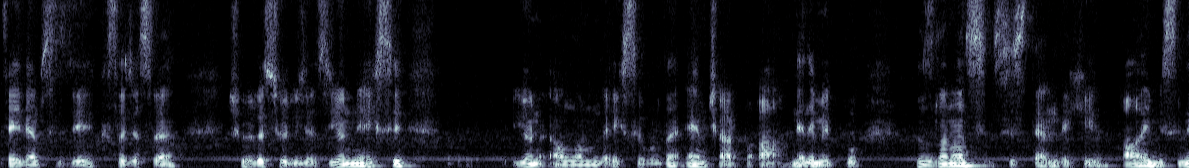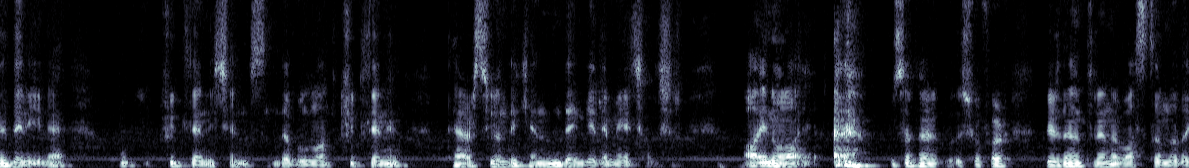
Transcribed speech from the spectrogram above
F eylemsizliği kısacası şöyle söyleyeceğiz. Yönlü eksi yön anlamında eksi burada m çarpı a. Ne demek bu? Hızlanan sistemdeki a emisi nedeniyle bu kütlenin içerisinde bulunan kütlenin tersi yönde kendini dengelemeye çalışır. Aynı olay bu sefer şoför birden frene bastığında da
